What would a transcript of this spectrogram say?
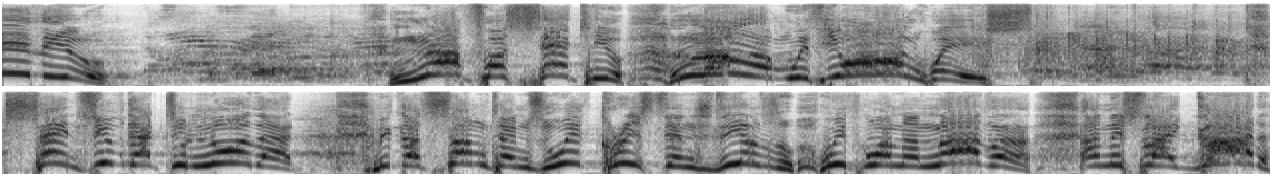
leave you, nor forsake you. Lo, I'm with you always. Saints, you've got to know that because sometimes we Christians deal with one another and it's like God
